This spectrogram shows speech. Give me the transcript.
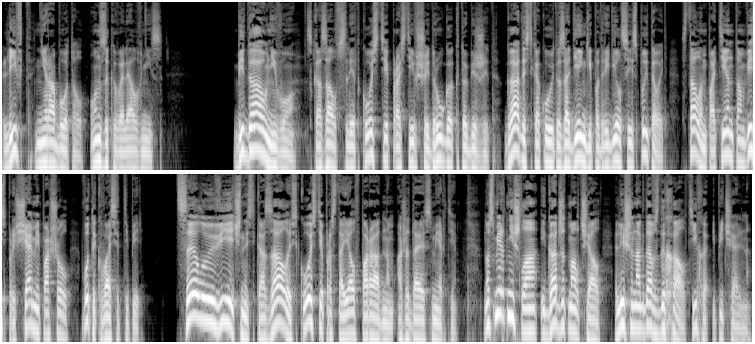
Лифт не работал, он заковылял вниз. «Беда у него», — сказал вслед Кости, простивший друга, кто бежит. «Гадость какую-то за деньги подрядился испытывать. Стал импотентом, весь прыщами пошел, вот и квасит теперь». Целую вечность, казалось, Костя простоял в парадном, ожидая смерти. Но смерть не шла, и гаджет молчал, лишь иногда вздыхал, тихо и печально.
